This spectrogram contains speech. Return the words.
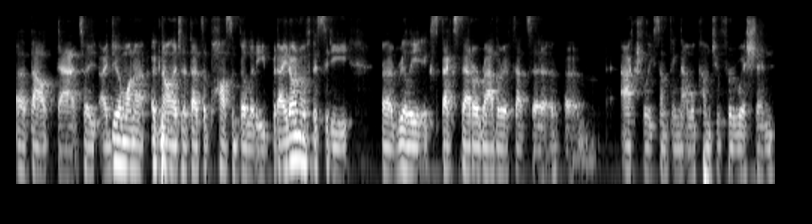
about that. So I, I do want to acknowledge that that's a possibility, but I don't know if the city uh, really expects that, or rather, if that's a, a, actually something that will come to fruition.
